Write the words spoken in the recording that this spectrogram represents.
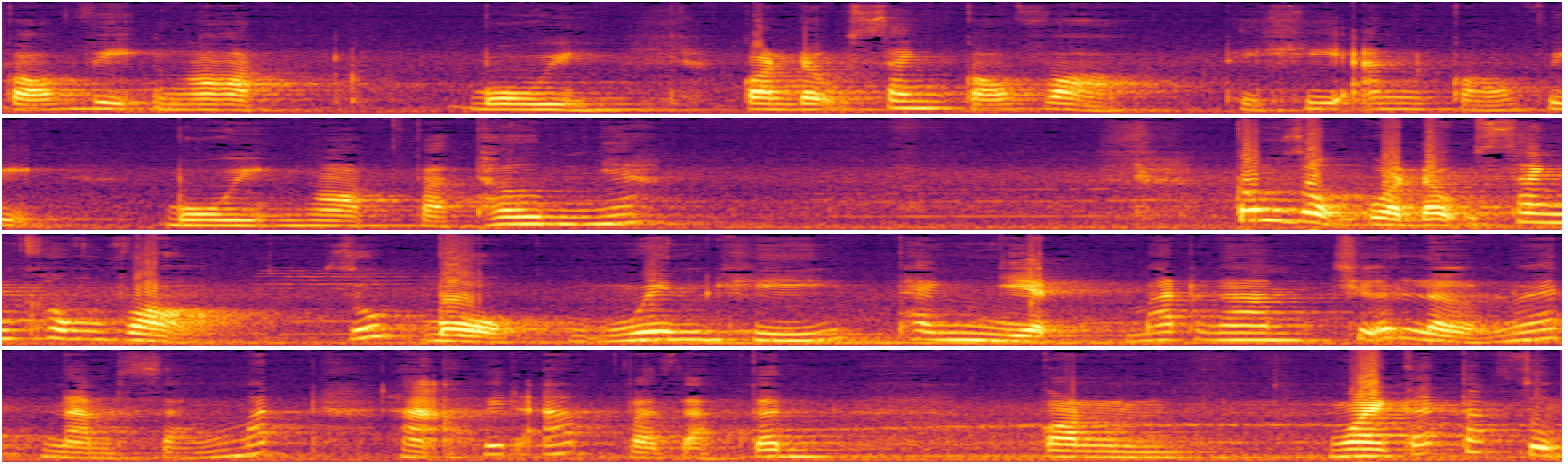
có vị ngọt, bùi. Còn đậu xanh có vỏ thì khi ăn có vị bùi ngọt và thơm nhé. Công dụng của đậu xanh không vỏ giúp bổ nguyên khí thanh nhiệt mát gan chữa lở loét làm sáng mắt hạ huyết áp và giảm cân. Còn ngoài các tác dụng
